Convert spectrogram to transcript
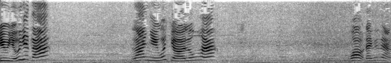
nhiều dữ vậy ta? La nhiều quá trời luôn ha. Wow đây thế nào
